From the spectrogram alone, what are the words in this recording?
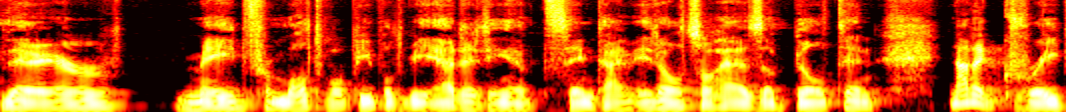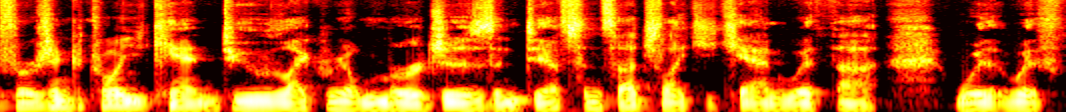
they're made for multiple people to be editing at the same time. It also has a built-in, not a great version control. You can't do like real merges and diffs and such like you can with uh, with with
